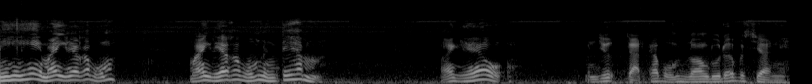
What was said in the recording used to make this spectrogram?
นี่มาอีกแล้วครับผมมาอีกแล้วครับผมหนึ่งแต้มมาอีกแล้ว มันเยอะจัดครับผมลองดูเด้อประเชียนนี่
